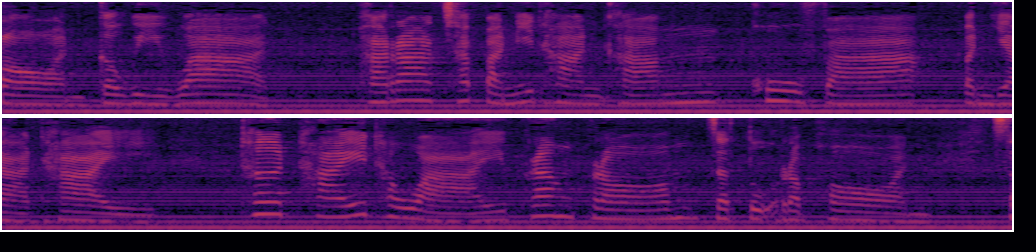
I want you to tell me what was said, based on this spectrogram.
กร กวีวาด พระราชปณิธานค้ำคู่ฟ้า ปัญญาไทย เทิดไทยถวาย พรั่งพร้อม จตุรพร ส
